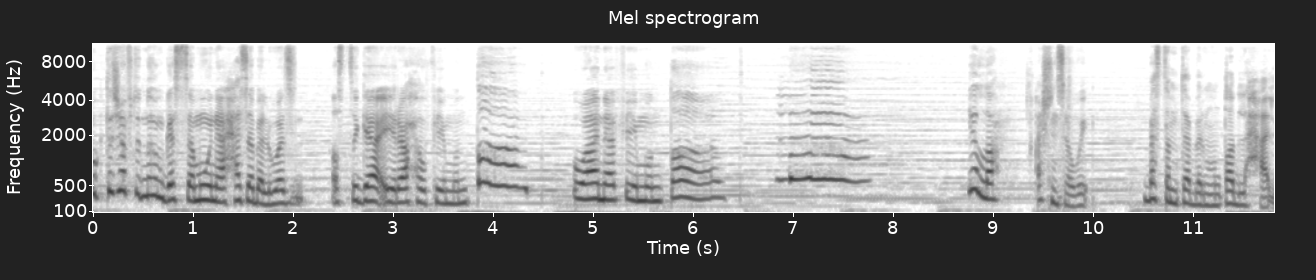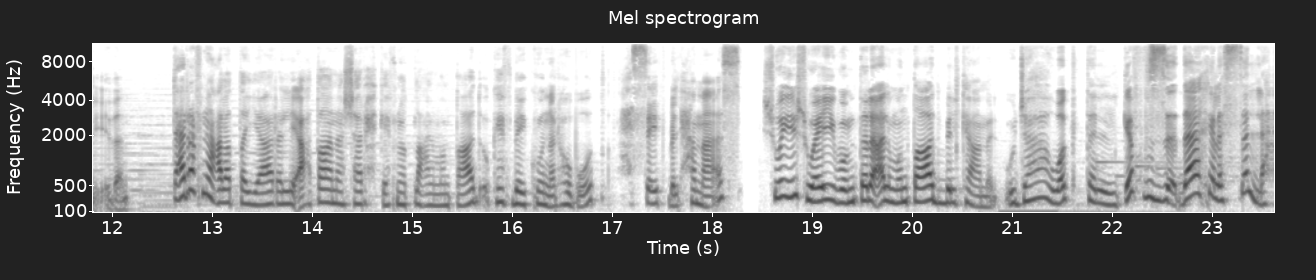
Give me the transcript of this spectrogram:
واكتشفت إنهم قسمونا حسب الوزن. أصدقائي راحوا في منطاد وأنا في منطاد. يلا إيش نسوي؟ بستمتع بالمنطاد لحالي إذا تعرفنا على الطيار اللي أعطانا شرح كيف نطلع المنطاد وكيف بيكون الهبوط. حسيت بالحماس. شوي شوي وامتلأ المنطاد بالكامل وجاء وقت القفز داخل السلة.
